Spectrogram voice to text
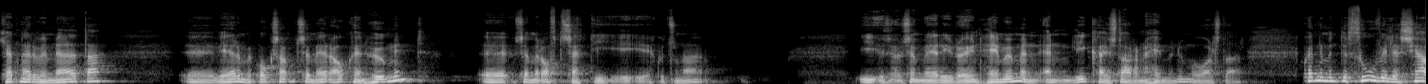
Hérna erum við með þetta. Uh, við erum með bóksapn sem er ákveðin hugmynd uh, sem er oft sett í, í eitthvað svona í, sem er í raun heimum en, en líka í starrana heiminum og allstaðar hvernig myndir þú vilja sjá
